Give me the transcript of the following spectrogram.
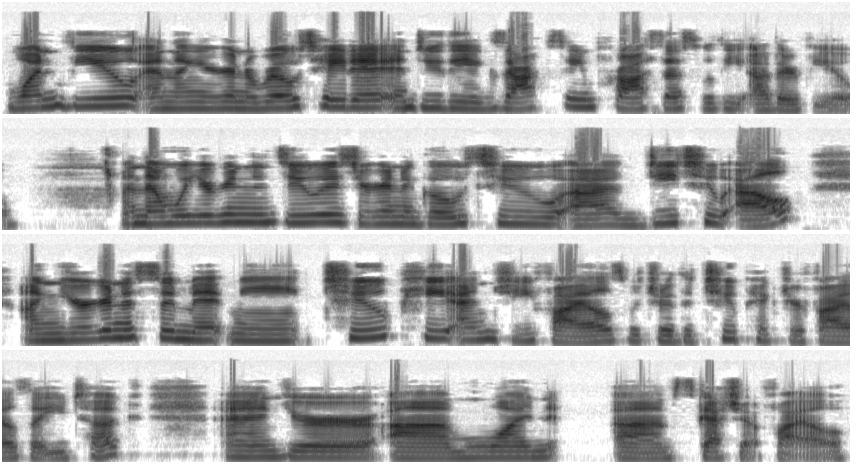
one view, and then you're going to rotate it and do the exact same process with the other view. And then what you're going to do is you're going to go to uh, D2L, and you're going to submit me two PNG files, which are the two picture files that you took, and your um, one um, SketchUp file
